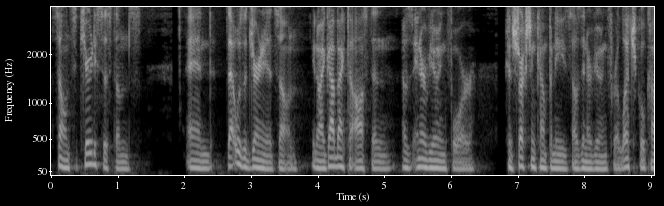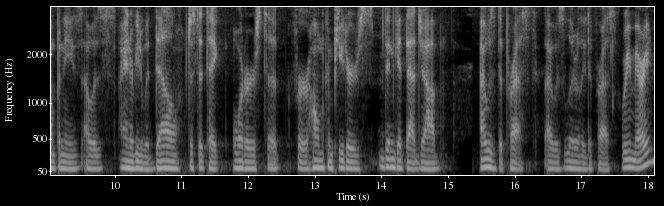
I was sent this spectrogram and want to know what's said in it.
selling security systems. And that was a journey in its own. You know, I got back to Austin. I was interviewing for construction companies. I was interviewing for electrical companies. I was I interviewed with Dell just to take orders to for home computers. Didn't get that job. I was depressed. I was literally depressed. Were you married?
